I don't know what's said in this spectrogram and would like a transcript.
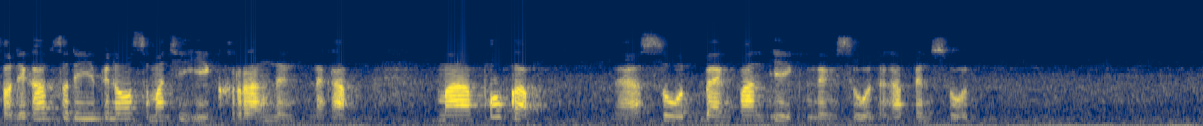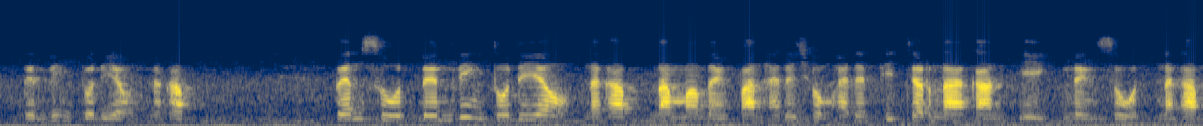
สวัสดีครับ สวัสดีพี่น้องสมาชิกอีกครั้งหนึ่งนะครับ มาพบกับนะสูตรแบ่งปันอีกหนึ่งสูตรนะครับ เป็นสูตรเดนวิ่งตัวเดียวนะครับ เป็นสูตรเดนวิ่งตัวเดียวนะครับนำมาแบ่งปันให้ได้ชมให้ได้พิจารณากันอีกหนึ่งสูตรนะครับ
